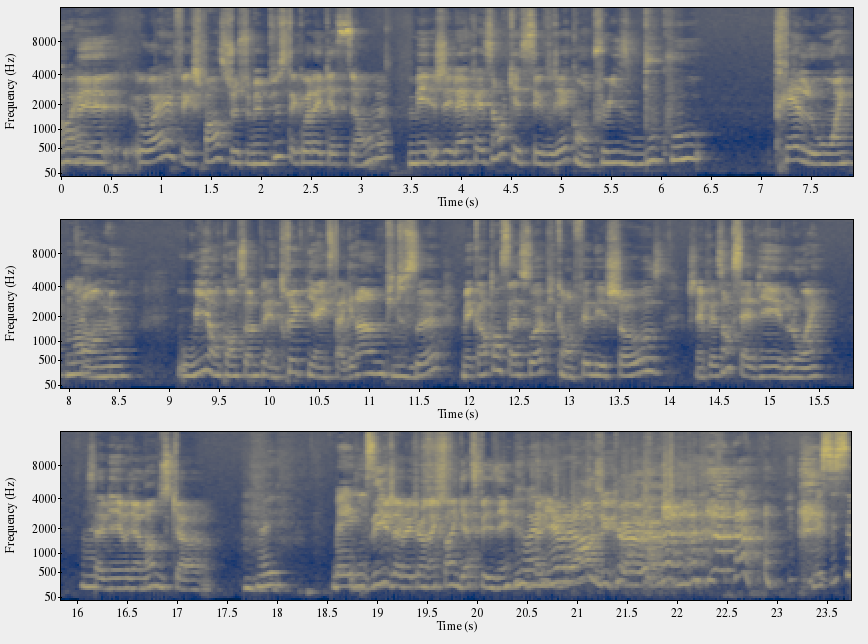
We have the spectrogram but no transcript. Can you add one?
ouais. Mais ouais, fait que je pense, je sais même plus c'était quoi la question, là. Mais j'ai l'impression que c'est vrai qu'on puise beaucoup très loin en nous. Oui, on consomme plein de trucs, puis Instagram, puis tout mm. ça, mais quand on s'assoit puis qu'on fait des choses, j'ai l'impression que ça vient loin. Ça vient vraiment du cœur. Oui. Ben, Dis-je avec un accent gaspésien. Ça vient vraiment du cœur. mais c'est ça,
